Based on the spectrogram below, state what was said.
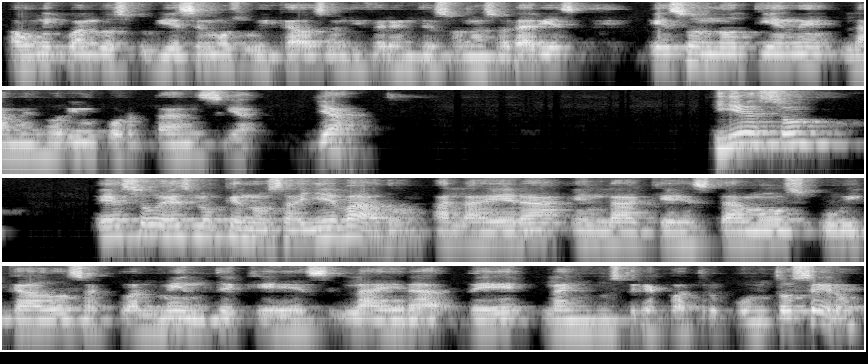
Aun y cuando estuviésemos ubicados en diferentes zonas horarias, eso no tiene la menor importancia ya. Y eso eso es lo que nos ha llevado a la era en la que estamos ubicados actualmente, que es la era de la industria 4.0,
